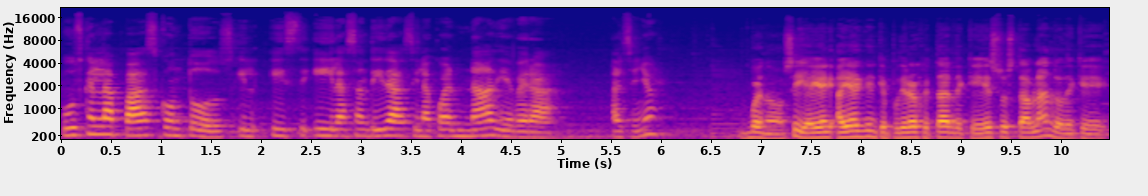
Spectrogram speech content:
busquen la paz con todos y, y, la santidad sin la cual nadie verá al Señor. Bueno, sí, hay, alguien que pudiera objetar de que eso está hablando, de que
